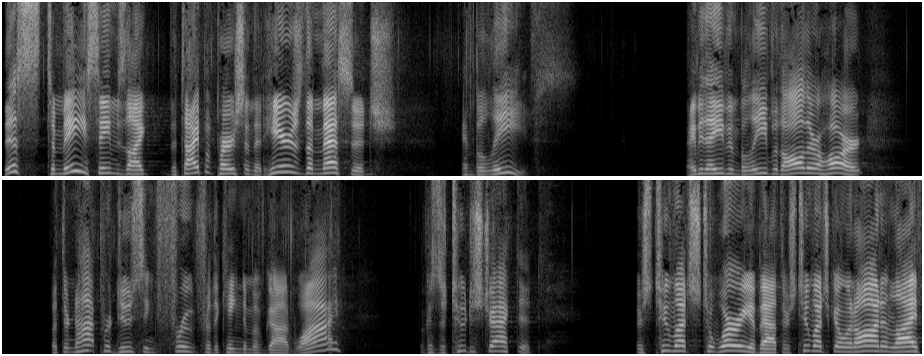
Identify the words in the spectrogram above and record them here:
This, to me, seems like the type of person that hears the message and believes. Maybe they even believe with all their heart, but they're not producing fruit for the kingdom of God. Why? Because they're too distracted. There's too much to worry about. There's too much going on in life.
